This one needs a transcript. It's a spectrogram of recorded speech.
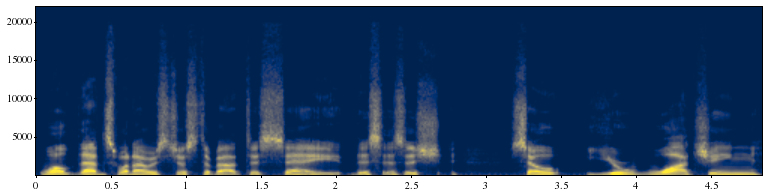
Well, that's what I was just about to say. This is a sh- so you're watching,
